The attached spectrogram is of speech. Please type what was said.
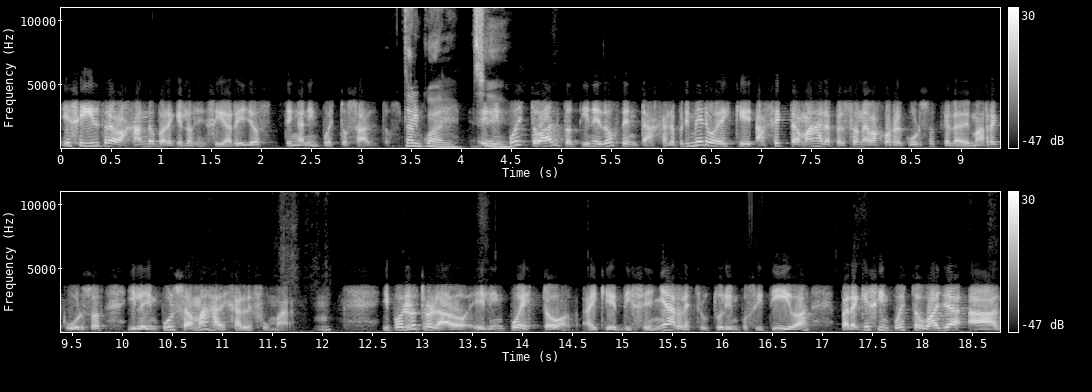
es seguir trabajando para que los cigarrillos tengan impuestos altos. Tal cual. El impuesto alto tiene dos ventajas. Lo primero es que afecta más a la persona de bajos recursos que a la de más recursos y le impulsa más a dejar de fumar. Y por el otro lado, el impuesto, hay que diseñar la estructura impositiva para que ese impuesto vaya a,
